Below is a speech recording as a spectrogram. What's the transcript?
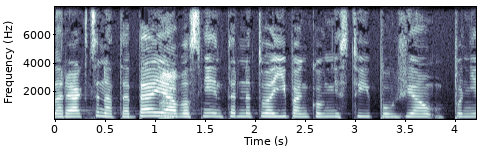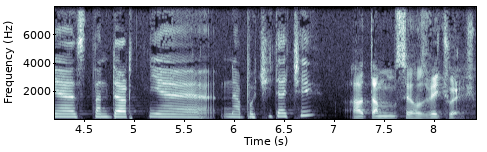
reakce na tebe. Já vlastně internetové bankovnictví používám úplně standardně na počítači. A tam se ho zvětšuješ,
